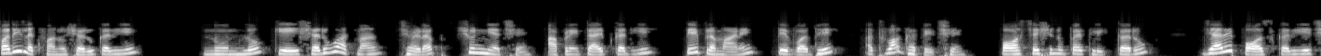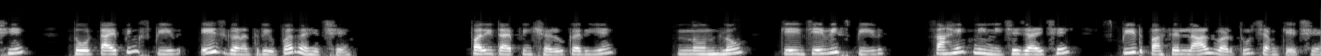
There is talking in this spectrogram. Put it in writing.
ફરી લખવાનું શરૂ કરીએ. નોંધ લો કે શરૂઆતમાં ઝડપ શૂન્ય છે. આપણે ટાઇપ કરીએ, તે પ્રમાણે તે વધે અથવા ઘટે છે. પૌસે સેશન ઉપર ક્લિક કરો. જ્યારે પૌસે કરીએ છીએ, તો ટાઇપિંગ સ્પીડ એ જ ગણતરી ઉપર રહે છે. ફરી ટાઇપિંગ શરૂ કરીએ. નોંધ લો કે જેવી સ્પીડ 60 ની નીચે જાય છે, સ્પીડ પાસે લાલ વર્તુળ ચમકે છે.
